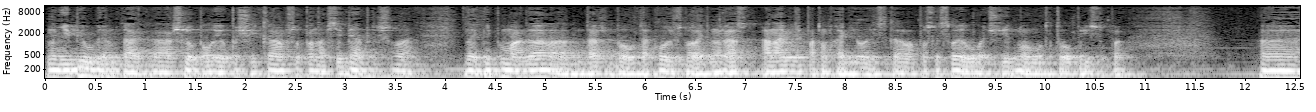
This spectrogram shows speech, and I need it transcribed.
ну не бил прям так, а шлепал ее по щекам, чтобы она в себя пришла. Но это не помогало, даже было такое, что один раз она меня потом ходила и искала после своего очередного вот этого приступа. Э,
